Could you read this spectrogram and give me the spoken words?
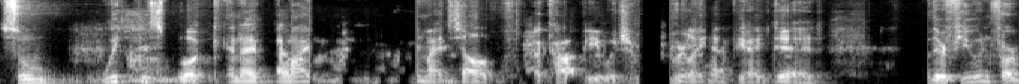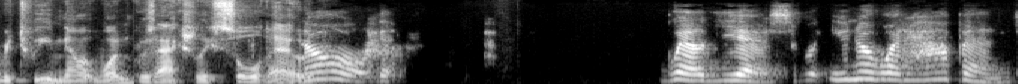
So with this book, and I, I bought myself a copy, which I'm really happy I did. They're few and far between. Now, at one was actually sold out. No, well, yes. You know what happened?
